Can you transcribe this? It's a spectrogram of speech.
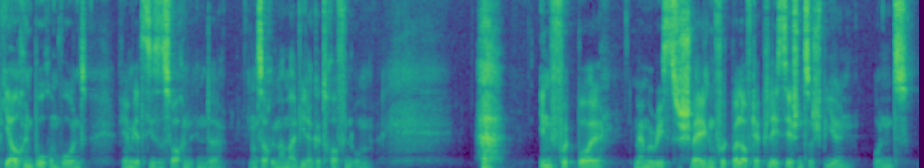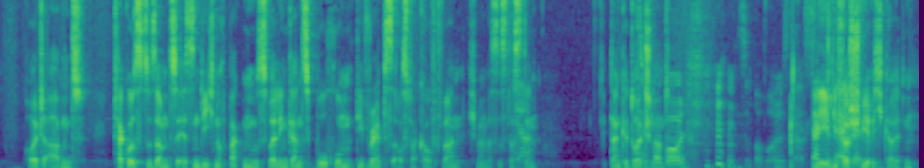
hier auch in Bochum wohnt. Wir haben jetzt dieses Wochenende uns auch immer mal wieder getroffen, um in Football Memories zu schwelgen, Football auf der Playstation zu spielen und heute Abend Tacos zusammen zu essen, die ich noch backen muss, weil in ganz Bochum die Wraps ausverkauft waren. Ich meine, was ist das Ja. denn? Danke Super Deutschland. Bowl. Super Bowl ist das. Nee. Lieferschwierigkeiten,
